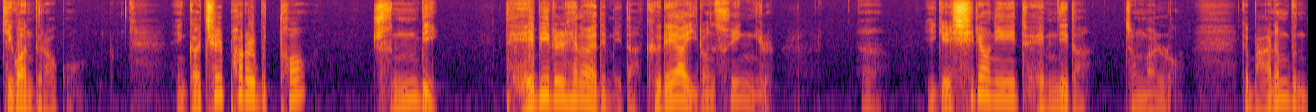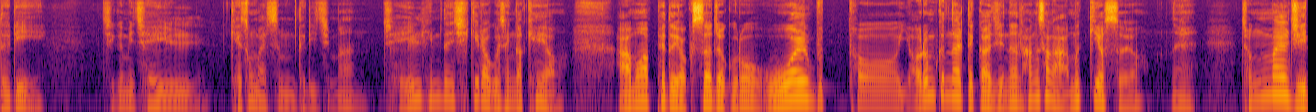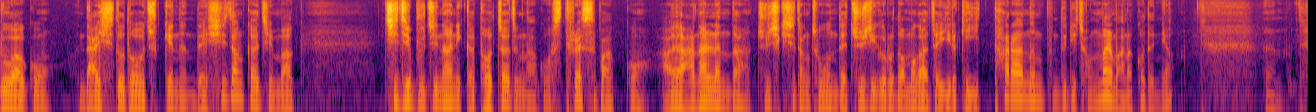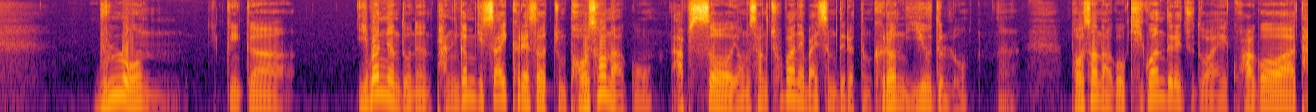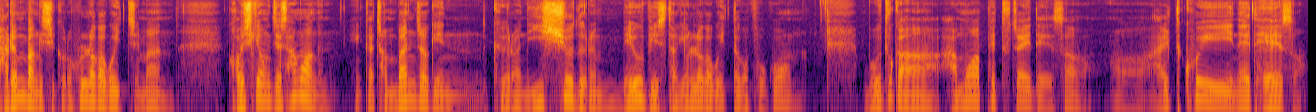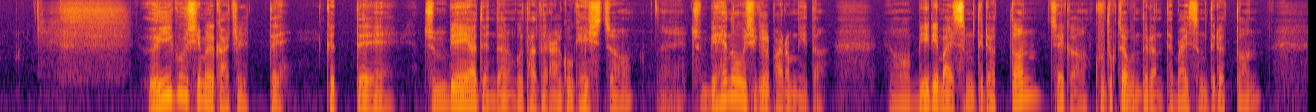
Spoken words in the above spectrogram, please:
기관들하고. 그러니까 7, 8월부터 준비 대비를 해놔야 됩니다. 그래야 이런 수익률 어, 이게 실현이 됩니다. 정말로. 그 많은 분들이 지금이 제일 계속 말씀드리지만 제일 힘든 시기라고 생각해요. 암호화폐도 역사적으로 5월부터 여름 끝날 때까지는 항상 암흑기였어요. 네. 정말 지루하고 날씨도 더워 죽겠는데 시장까지 막 지지부진하니까 더 짜증나고 스트레스 받고 아유 안 할란다 주식시장 좋은데 주식으로 넘어가자 이렇게 이탈하는 분들이 정말 많았거든요. 음. 물론 그러니까 이번 연도는 반감기 사이클에서 좀 벗어나고 앞서 영상 초반에 말씀드렸던 그런 이유들로 어, 벗어나고 기관들의 주도하에 과거와 다른 방식으로 흘러가고 있지만 거시경제 상황은 그러니까 전반적인 그런 이슈들은 매우 비슷하게 흘러가고 있다고 보고 모두가 암호화폐 투자에 대해서 어, 알트코인에 대해서 의구심을 가질 때 그때 준비해야 된다는 거 다들 알고 계시죠? 네, 준비해 놓으시길 바랍니다. 어, 미리 말씀드렸던 제가 구독자분들한테 말씀드렸던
